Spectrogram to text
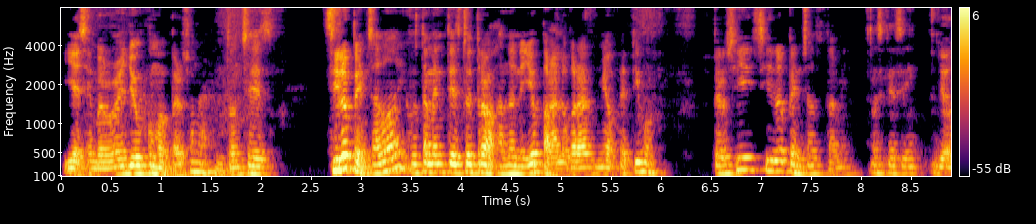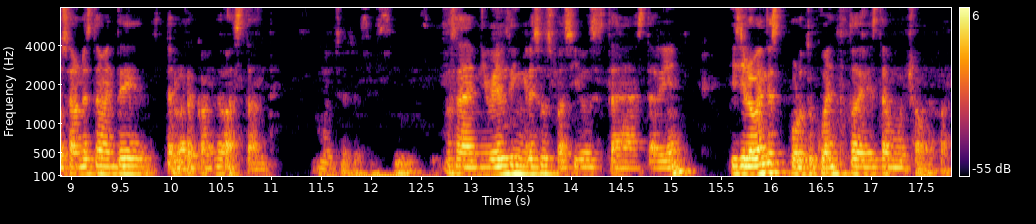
y a desenvolverme yo como persona. Entonces Sí lo he pensado y justamente estoy trabajando en ello para lograr mi objetivo. Pero sí, sí lo he pensado también. Es que sí, yo, o sea, honestamente te lo recomiendo bastante. Muchas sí, O sea, el nivel de ingresos pasivos está, está bien. Y si lo vendes por tu cuenta todavía está mucho mejor.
